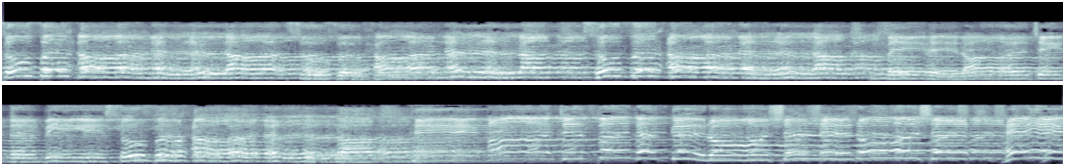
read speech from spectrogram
سبحان اللہ سبحان اللہ۔ سبحان اللہ۔ ہے آج فلک روشن روشن۔ ہے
